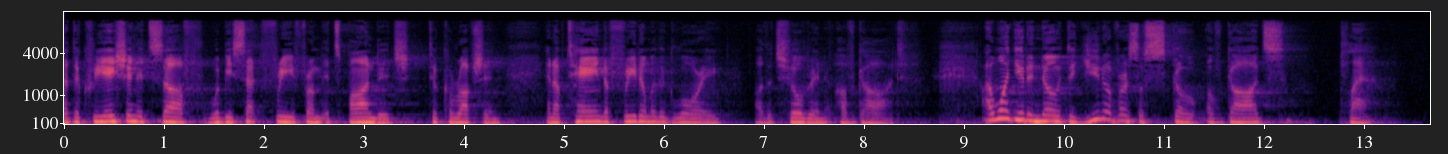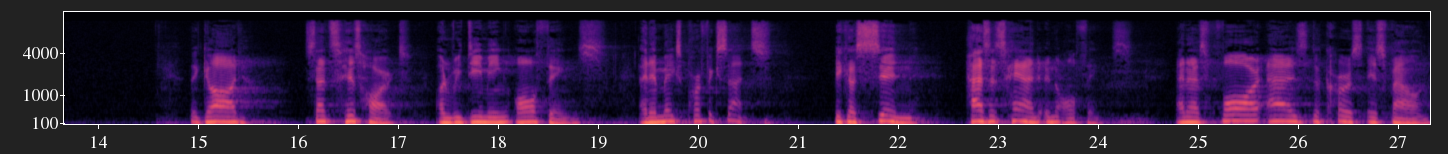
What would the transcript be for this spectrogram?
that the creation itself would be set free from its bondage to corruption and obtain the freedom of the glory of the children of God. I want you to note the universal scope of God's plan. That God sets his heart on redeeming all things, and it makes perfect sense because sin has its hand in all things. And as far as the curse is found,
